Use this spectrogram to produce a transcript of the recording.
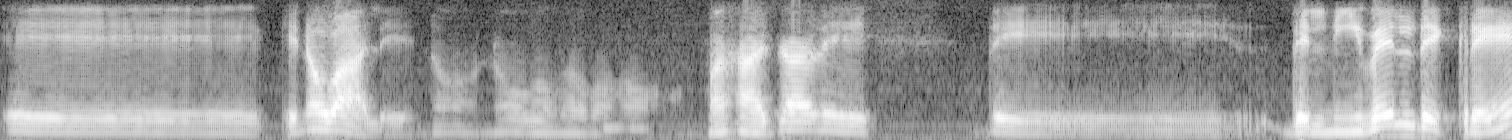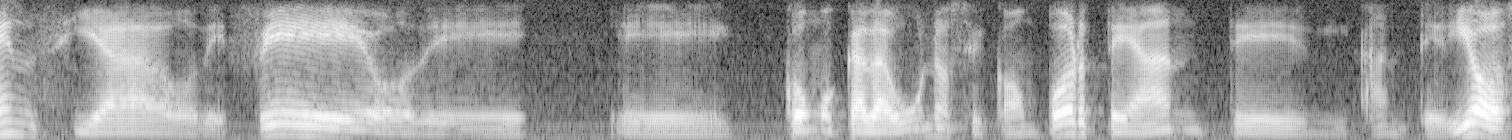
eh, que no vale, no, no, más allá de, de, del nivel de creencia o de fe o de eh, cómo cada uno se comporte ante, ante Dios.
